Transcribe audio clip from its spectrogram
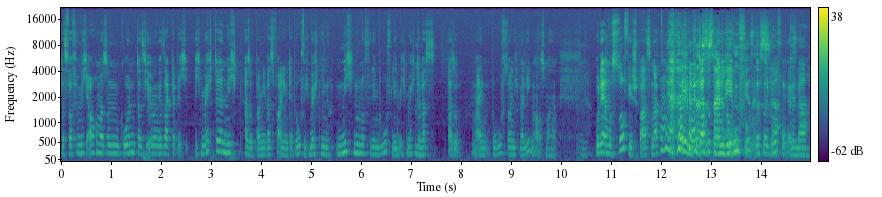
Das war für mich auch immer so ein Grund, dass ich irgendwann gesagt habe, ich, ich möchte nicht, also bei mir war es vor allen Dingen der Beruf, ich möchte nicht, nur noch für den Beruf leben. Ich möchte mhm. was, also mein Beruf soll nicht mein Leben ausmachen. Ja. Oder er muss so viel Spaß machen, Eben, dass, dass es mein Leben Berufung ist, dass meine Berufung ist. Genau. Ja.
